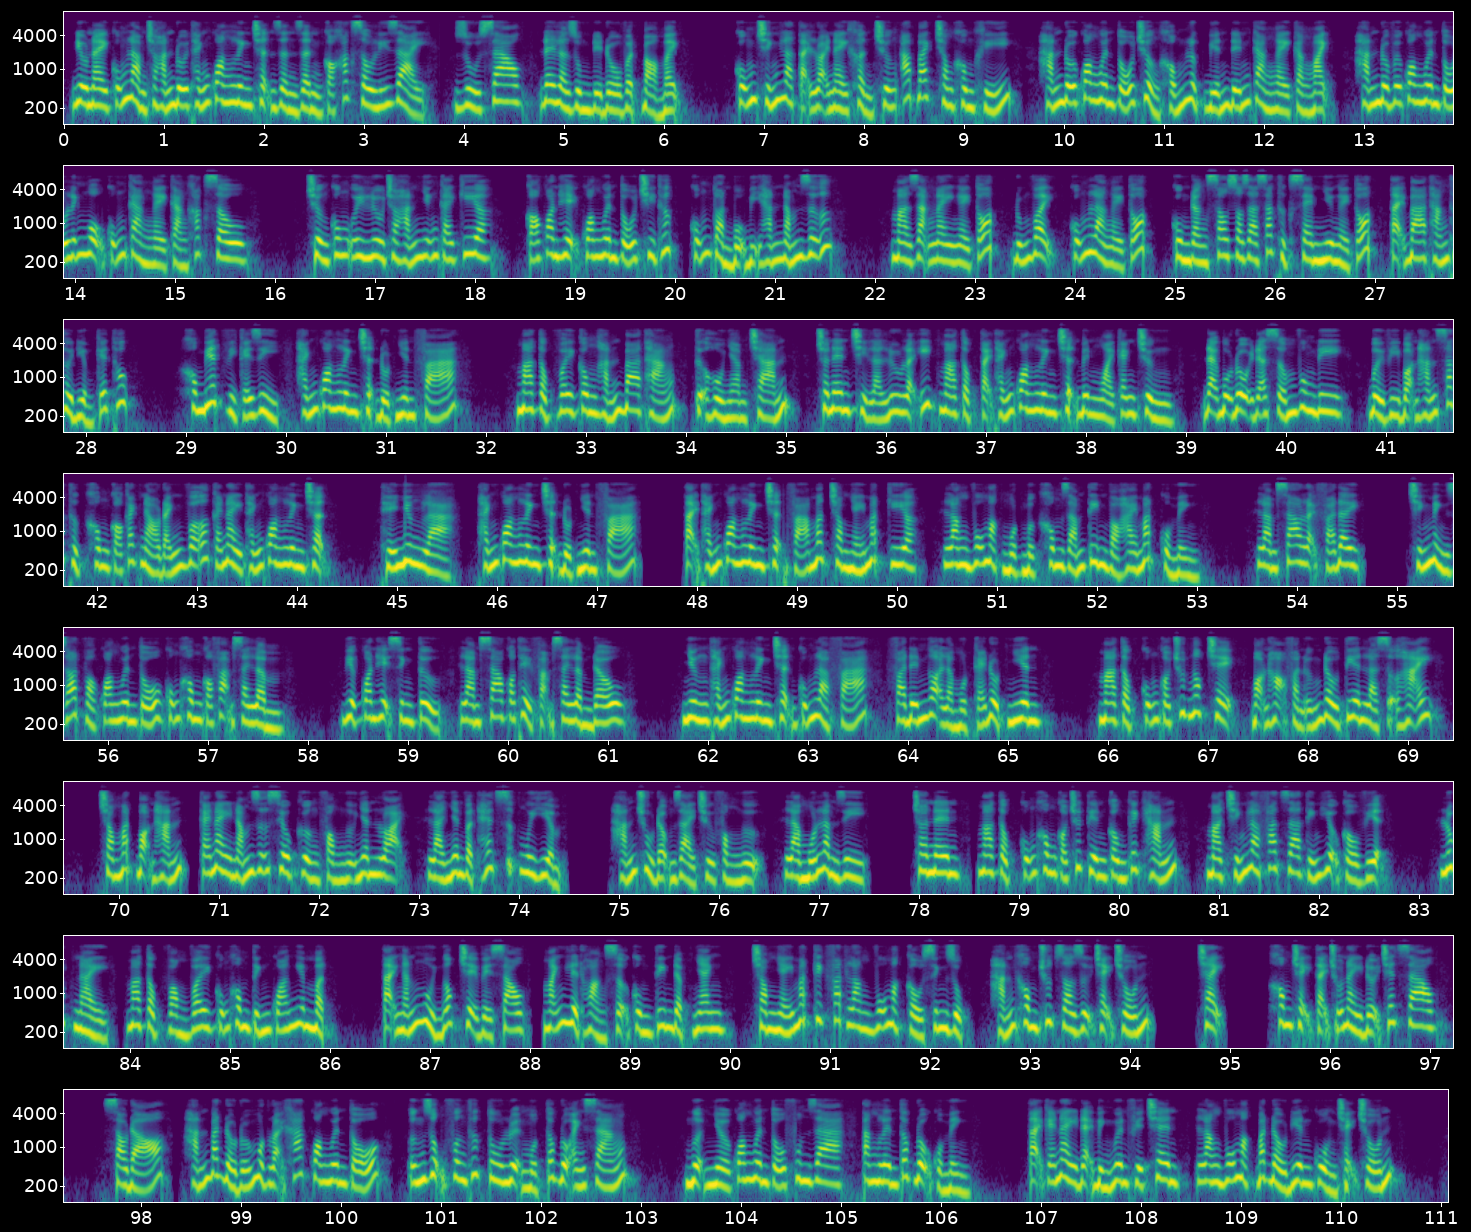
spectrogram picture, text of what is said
Điều này cũng làm cho hắn đối thánh quang linh trận dần dần có khắc sâu lý giải, dù sao, đây là dùng để đồ vật bảo mệnh. Cũng chính là tại loại này khẩn trương áp bách trong không khí, hắn đối quang nguyên tố trưởng khống lực biến đến càng ngày càng mạnh, hắn đối với quang nguyên tố lĩnh ngộ cũng càng ngày càng khắc sâu. Trường cung uy lưu cho hắn những cái kia, có quan hệ quang nguyên tố tri thức, cũng toàn bộ bị hắn nắm giữ. Mà dạng này ngày tốt, đúng vậy, cũng là ngày tốt, cùng đằng sau so ra xác thực xem như ngày tốt, tại 3 tháng thời điểm kết thúc. Không biết vì cái gì, Thánh Quang Linh trận đột nhiên phá. Ma tộc vây công hắn 3 tháng, tựa hồ nhàm chán, cho nên chỉ là lưu lại ít ma tộc tại Thánh Quang Linh trận bên ngoài canh chừng. Đại bộ đội đã sớm vung đi, bởi vì bọn hắn xác thực không có cách nào đánh vỡ cái này Thánh Quang Linh trận. Thế nhưng là, Thánh Quang Linh trận đột nhiên phá. Tại Thánh Quang Linh trận phá mất trong nháy mắt kia, Lăng Vũ mặc một mực không dám tin vào hai mắt của mình. Làm sao lại phá đây? Chính mình rót vào quang nguyên tố cũng không có phạm sai lầm. Việc quan hệ sinh tử, làm sao có thể phạm sai lầm đâu. Nhưng Thánh Quang Linh trận cũng là phá, phá đến gọi là một cái đột nhiên. Ma tộc cũng có chút ngốc trệ, bọn họ phản ứng đầu tiên là sợ hãi. Trong mắt bọn hắn, cái này nắm giữ siêu cường phòng ngự nhân loại, là nhân vật hết sức nguy hiểm. Hắn chủ động giải trừ phòng ngự, là muốn làm gì? Cho nên, ma tộc cũng không có trước tiên công kích hắn, mà chính là phát ra tín hiệu cầu viện. Lúc này, ma tộc vòng vây cũng không tính quá nghiêm mật. Tại ngắn ngủi ngốc trệ về sau, mãnh liệt hoảng sợ cùng tim đập nhanh, trong nháy mắt kích phát lăng vũ mặc cầu sinh dục, hắn không chút do dự chạy trốn. Chạy? Không chạy tại chỗ này đợi chết sao? Sau đó, hắn bắt đầu đối một loại khác quang nguyên tố, ứng dụng phương thức tu luyện một tốc độ ánh sáng. Mượn nhờ quang nguyên tố phun ra, tăng lên tốc độ của mình. Tại cái này đại bình nguyên phía trên, Lăng Vũ Mặc bắt đầu điên cuồng chạy trốn.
